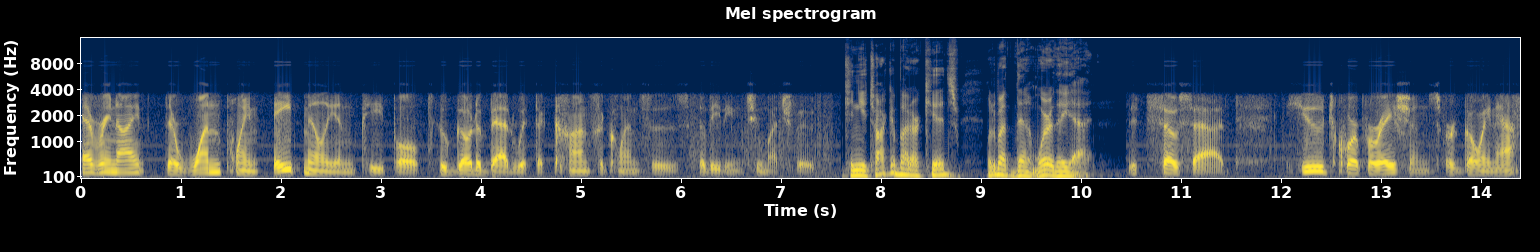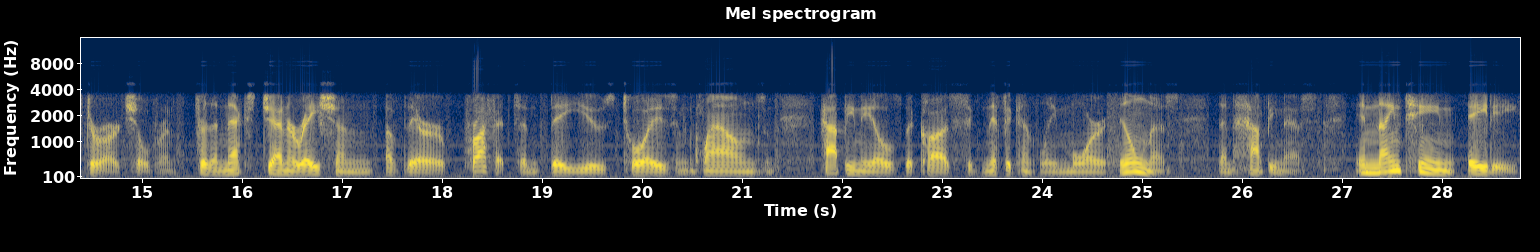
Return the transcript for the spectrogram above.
every night. There are 1.8 million people who go to bed with the consequences of eating too much food. Can you talk about our kids? What about them? Where are they at? It's so sad huge corporations are going after our children for the next generation of their profits and they use toys and clowns and happy meals that cause significantly more illness than happiness. In 1980,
